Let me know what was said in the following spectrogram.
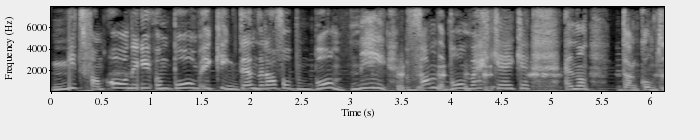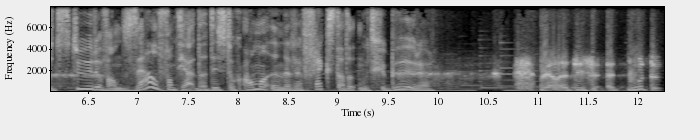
niet van, oh nee, een boom, ik, ik den eraf op een boom. Nee, van de boom wegkijken. En dan, dan komt het sturen vanzelf. Want ja, dat is toch allemaal een reflex dat het moet gebeuren. Wel, het, is, het moet een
